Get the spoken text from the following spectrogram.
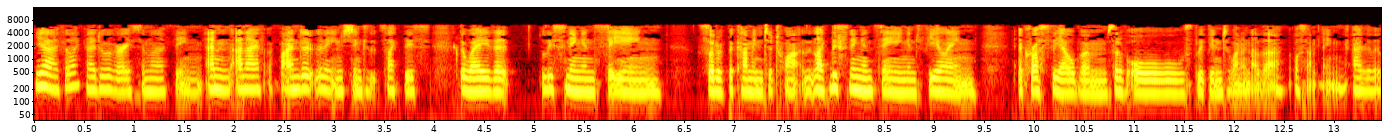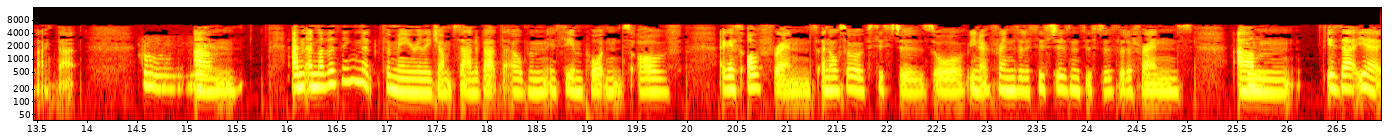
Yeah, I feel like I do a very similar thing, and and I find it really interesting because it's like this the way that listening and seeing sort of become intertwined, like listening and seeing and feeling across the album sort of all slip into one another or something. I really like that. Mm, yeah. Um, and another thing that for me really jumps out about the album is the importance of, I guess, of friends and also of sisters or, you know, friends that are sisters and sisters that are friends. Um, Is that, yeah,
